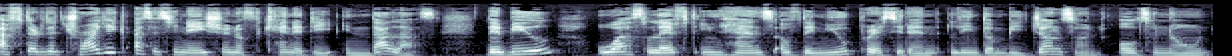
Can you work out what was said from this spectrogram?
After the tragic assassination of Kennedy in Dallas, the bill was left in hands of the new president Lyndon B. Johnson, also known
